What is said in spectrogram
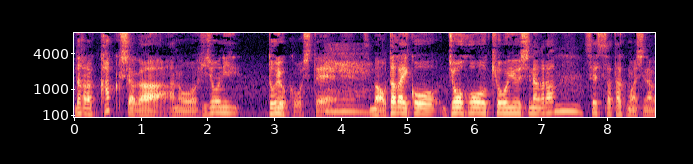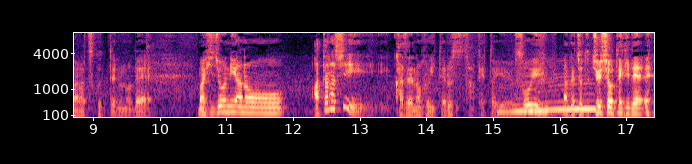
だから各社があの非常に努力をして、ええまあ、お互いこう情報を共有しながら、うん。切磋琢磨しながら作ってるので、まあ、非常にあの新しい風の吹いてる酒といううん。そういうなんかちょっと抽象的で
